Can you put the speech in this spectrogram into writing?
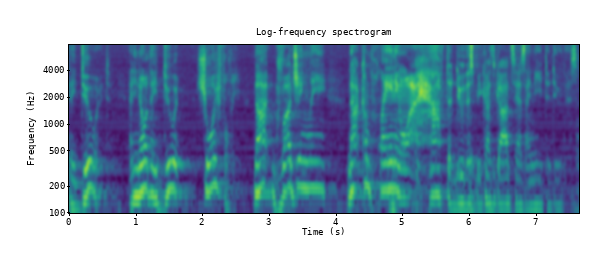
they do it. And you know, they do it joyfully, not grudgingly, not complaining, oh, I have to do this because God says I need to do this.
